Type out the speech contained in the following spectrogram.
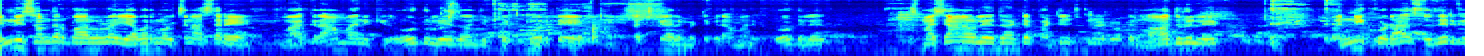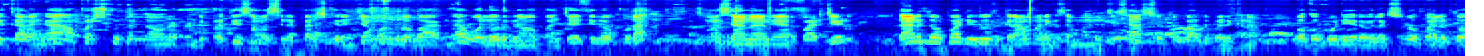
ఎన్ని సందర్భాలలో ఎవరిని వచ్చినా సరే మా గ్రామానికి రోడ్డు లేదు అని చెప్పి కోరితే పచ్చికాయలమెట్టి గ్రామానికి రోడ్డు లేదు. శ్మశానం లేదు అంటే పట్టించుకున్నటువంటి నాదుడు లేడు. ఇవన్నీ కూడా సుదీర్ఘకాలంగా అపరిష్కృతంగా ఉన్నటువంటి ప్రతి సమస్యని పరిష్కరించాం. అందులో భాగంగా ఒల్లూరు గ్రామ పంచాయతీలో కూడా శ్మశానాన్ని ఏర్పాటు చేయడం. దానితో పాటు ఈరోజు గ్రామానికి సంబంధించి శాశ్వత ప్రాతిపదికన ఒక కోటి ఇరవై లక్షల రూపాయలతో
